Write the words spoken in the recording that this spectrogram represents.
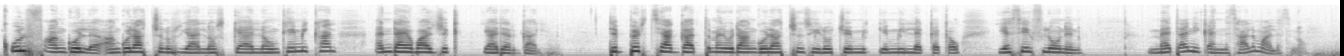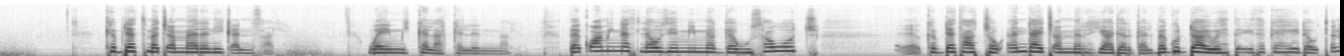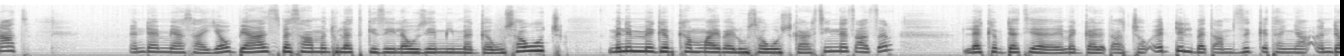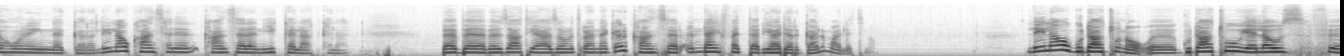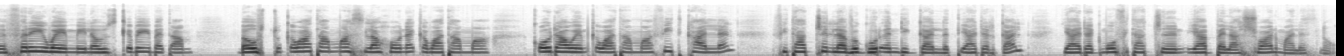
ቁልፍ አንጎል አንጎላችን ያለው ያለውን ኬሚካል እንዳይባዥቅ ያደርጋል። ድብርት ሲያጋጥመን ወደ አንጎላችን ሴሎች የሚለቀቀው የ serotonin ን መጠን ይቀንሳል ማለት ነው። ክብደት መጨመርን ይቀንሳል ወይም ይከላከልልናል። በቋሚነት ለውዝ የሚመገቡ ሰዎች ክብደታቸው እንዳይጨምር ያደርጋል። በጉዳዩ የተካሄደው ጥናት እንደሚያሳየው ቢያንስ በሳምንት ሁለት ጊዜ ለውዝ የሚመገቡ ሰዎች ምንም ምግብ ከማይበሉ ሰዎች ጋር ሲነጻጸር ለክብደት የመጋለጣቸው እድል በጣም ዝቅተኛ እንደሆነ ይነገራል። ሌላው ካንሰርን ይከላከላል። በብዛት የያዘው ንጥረ ነገር ካንሰር እንዳይፈጠር ያደርጋል ማለት ነው። ሌላው ጉዳቱ ነው። ጉዳቱ የለውዝ ፍሬ ወይም የለውዝ ቅቤ በጣም በውስጡ ቅባታማ ስለሆነ ቅባታማ ቆዳ ወይም ቅባታማ ፊት ካለን ፊታችን ለብጉር እንዲጋለጥ ያደርጋል። ያ ደግሞ ፊታችንን ያበላሸዋል ማለት ነው።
